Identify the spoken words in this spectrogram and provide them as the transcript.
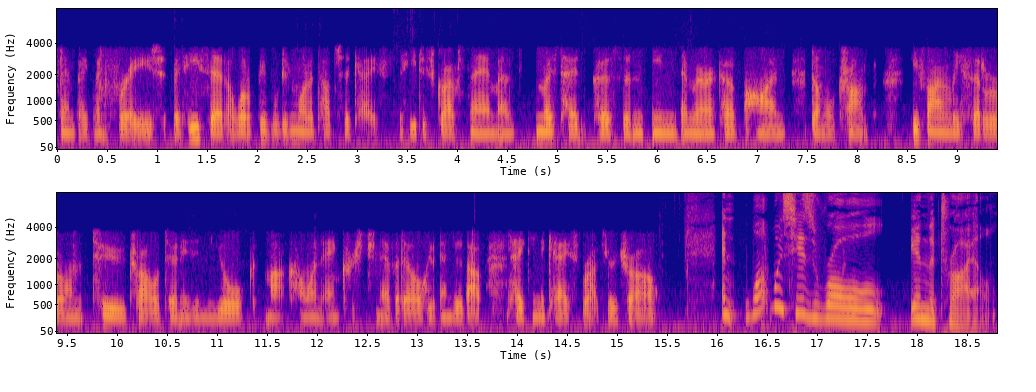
Sam Bankman Fried. But he said a lot of people didn't want to touch the case. He described Sam as the most hated person in America behind Donald Trump. He finally settled on two trial attorneys in New York, Mark Cohen and Christian Everdell, who ended up taking the case right through trial. And what was his role in the trial?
